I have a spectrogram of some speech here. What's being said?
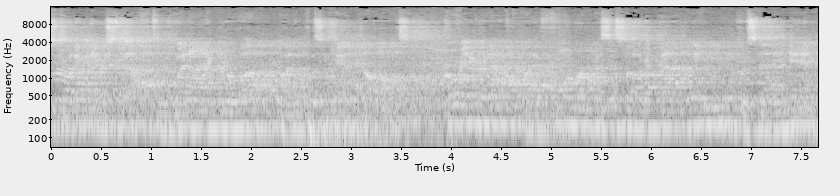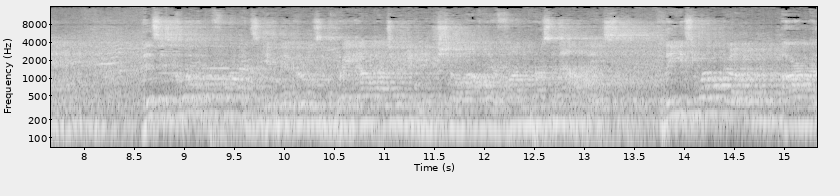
strutting their stuff to When I Grow Up by the Pussycat Dolls, choreographed by former Mississauga athlete Chrisette Yan. This is quite a performance, giving the girls a great opportunity to show off their fun personalities. Please welcome our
